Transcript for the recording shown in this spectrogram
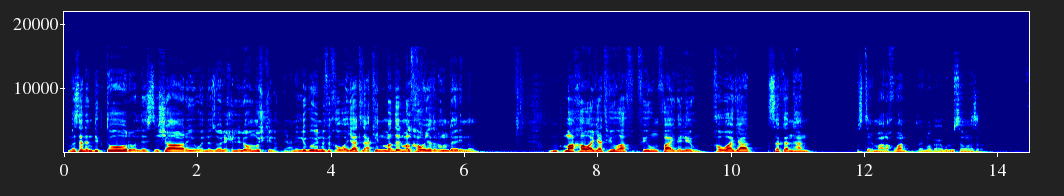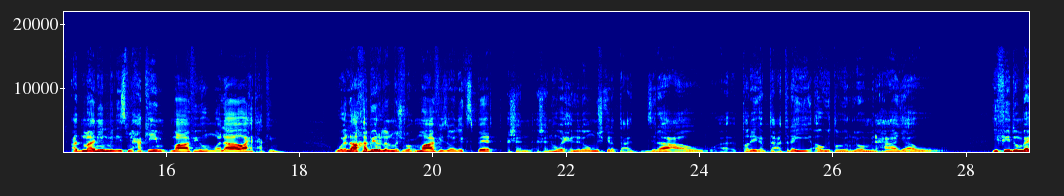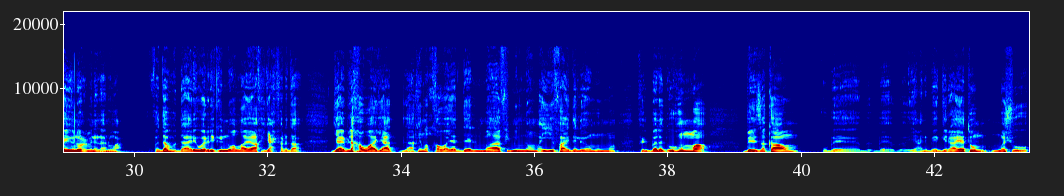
مثلا دكتور ولا استشاري ولا زول يحل لهم مشكلة. يعني لقوا إنه في خواجات لكن ما ما الخواجات اللي هم دايرينهم ما خواجات فيها فيهم فايدة لهم خواجات second hand استعمال أخوان زي ما قاعد يقولوا السماسره عدمانين من اسم حكيم ما فيهم ولا واحد حكيم. ولا خبير للمشروع. ما في زول expert عشان عشان هو يحل لهم مشكلة بتاعت زراعة أو طريقة بتاعت ري أو يطور لهم من حاجة أو يفيدهم بأي نوع من الأنواع. فده داري يوريك إنه والله يا أخي جحفر ده جايب له خواجات لكن الخواجات ديل ما في منهم أي فايدة لهم هم في البلد وهم بذكائهم وب يعني بقرايتهم مشوا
